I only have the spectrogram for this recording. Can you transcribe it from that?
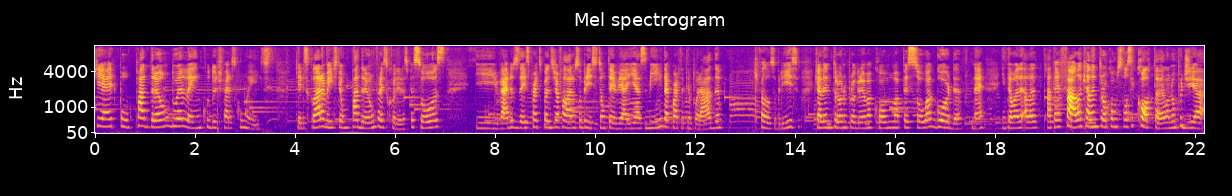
que é tipo o padrão do elenco do De Férias com Ex. Que eles claramente têm um padrão pra escolher as pessoas. E vários ex-participantes já falaram sobre isso. Então teve a Yasmin da quarta temporada, que falou sobre isso, que ela entrou no programa como uma pessoa gorda, né? Então ela, ela até fala que ela entrou como se fosse cota. Ela não podia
